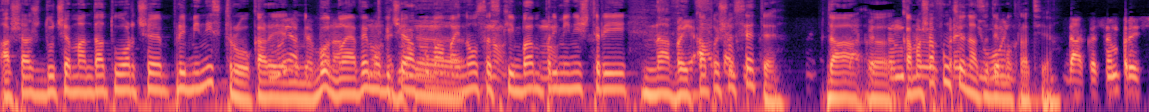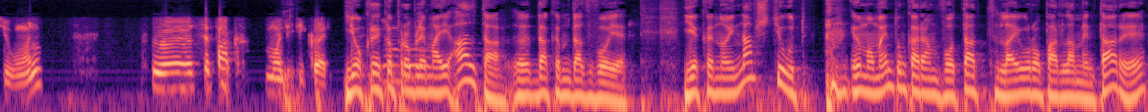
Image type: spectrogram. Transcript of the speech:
așa își duce mandatul orice prim-ministru care nu e numit. Bun, noi avem nu, obicei adică, acum mai nou să nu, schimbăm nu. prim-ministrii păi ca pe șosete. Dar uh, cam așa funcționează democrația. Dacă sunt presiuni, uh, se fac modificări. Eu cred că problema e alta, ă, dacă îmi dați voie. E că noi n-am știut, în momentul în care am votat la europarlamentare,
